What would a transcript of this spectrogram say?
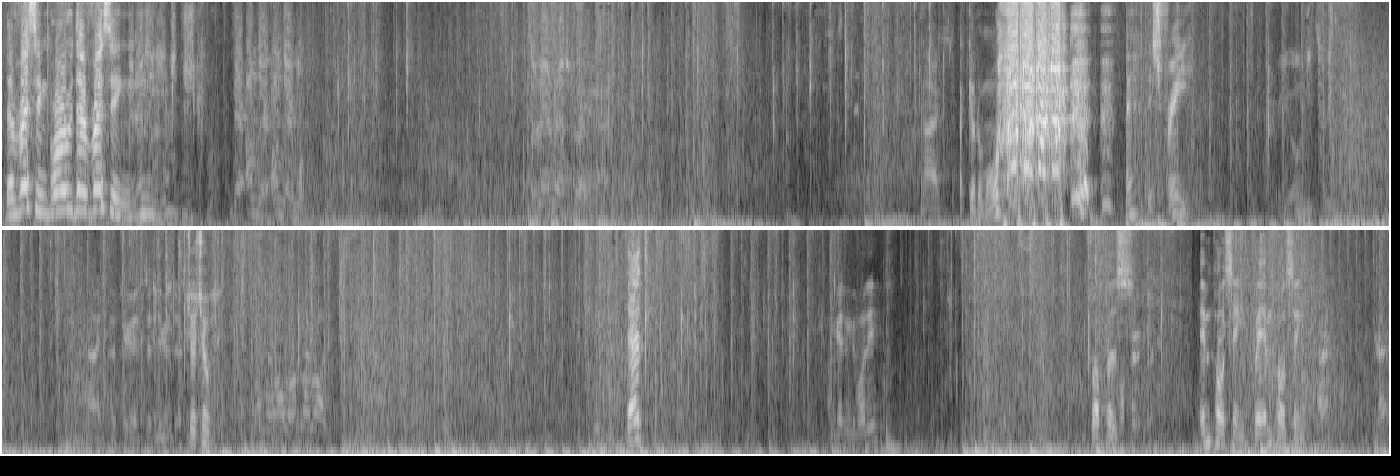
They're resing, bro. They're resing. They're, you need to just- they're under, under. I killed them all. Eh, it's free. Are you only two? Nice, that's yours, that's yours. Chill, chill. On my wall, on my wall. Dead. I'm getting the body. Floppers. Impulsing. We're impulsing. Alright. Yeah.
